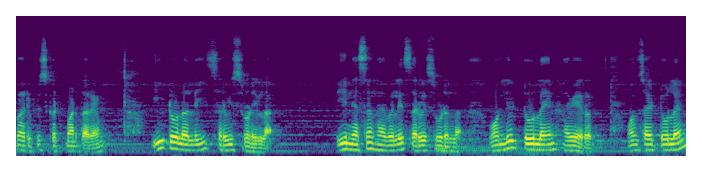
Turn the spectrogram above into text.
ಫೈವ್ ರುಪೀಸ್ ಕಟ್ ಮಾಡ್ತಾರೆ. ಈ ಟೋಲಲ್ಲಿ ಸರ್ವಿಸ್ ರೋಡ್ ಇಲ್ಲ. ಈ ನ್ಯಾಷನಲ್ ಹೈವೇಲಿ ಸರ್ವಿಸ್ ರೋಡ್ ಇಲ್ಲ. ಓನ್ಲಿ ಟೂ ಲೈನ್ ಹೈವೇ ಇರೋದು. ಒಂದು ಸೈಡ್ ಟೂ ಲೈನ್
